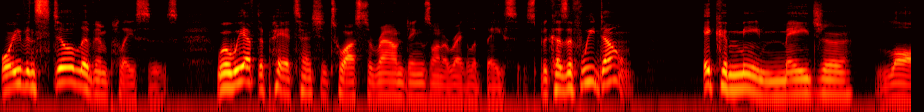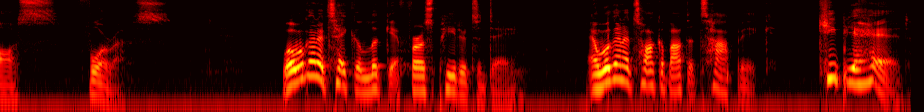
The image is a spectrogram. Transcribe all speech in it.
or even still live in places where we have to pay attention to our surroundings on a regular basis because if we don't, it could mean major loss for us. Well, we're going to take a look at 1 Peter today, and we're going to talk about the topic keep your head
